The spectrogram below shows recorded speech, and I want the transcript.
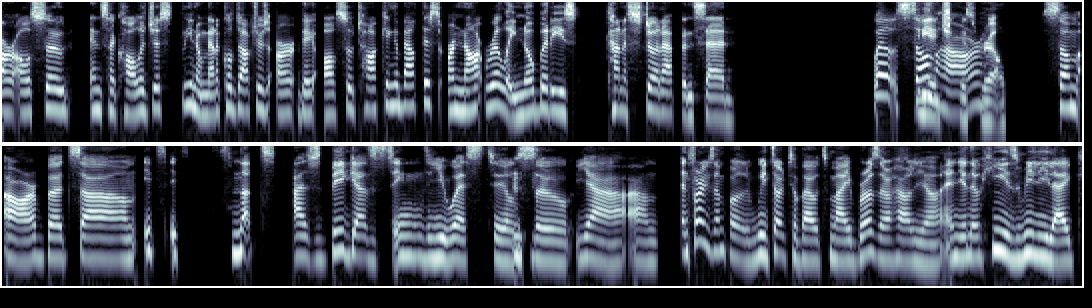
are also and psychologists, you know, medical doctors, are they also talking about this or not really? Nobody's kind of stood up and said, well, some are, some are, but um, it's it's not as big as in the US still. Mm-hmm. So yeah. Um, and for example, we talked about my brother earlier, and you know he is really like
